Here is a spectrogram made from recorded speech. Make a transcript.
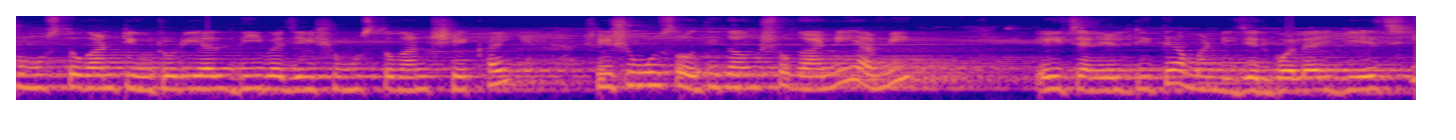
সমস্ত গান টিউটোরিয়াল দিই বা যেই সমস্ত গান শেখাই, সেই সমস্ত অধিকাংশ গানই আমি এই চ্যানেলটিতে আমার নিজের গলায় গিয়েছি।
